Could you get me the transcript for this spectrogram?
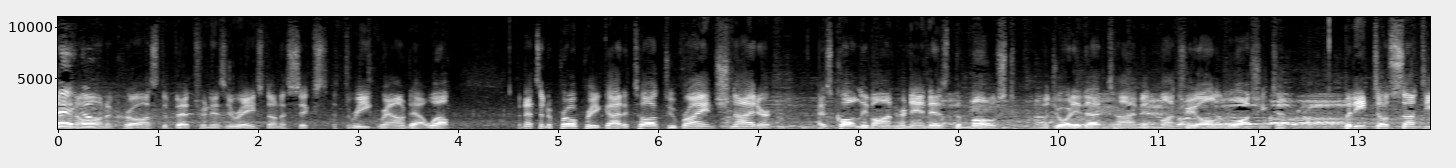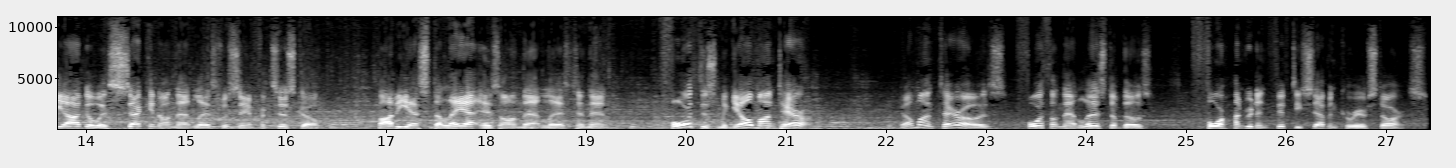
And on across, the veteran is erased on a 6-3 ground out. Well, and that's an appropriate guy to talk to. Brian Schneider has caught Livan Hernandez the most, the majority of that time in Montreal and Washington. Benito Santiago is second on that list with San Francisco. Bobby Estalella is on that list, and then fourth is Miguel Montero. Miguel Montero is fourth on that list of those 457 career starts.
